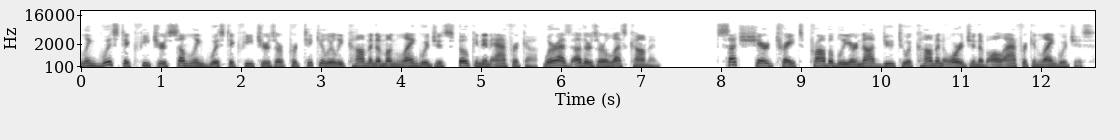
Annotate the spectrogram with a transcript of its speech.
Linguistic features Some linguistic features are particularly common among languages spoken in Africa, whereas others are less common. Such shared traits probably are not due to a common origin of all African languages.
